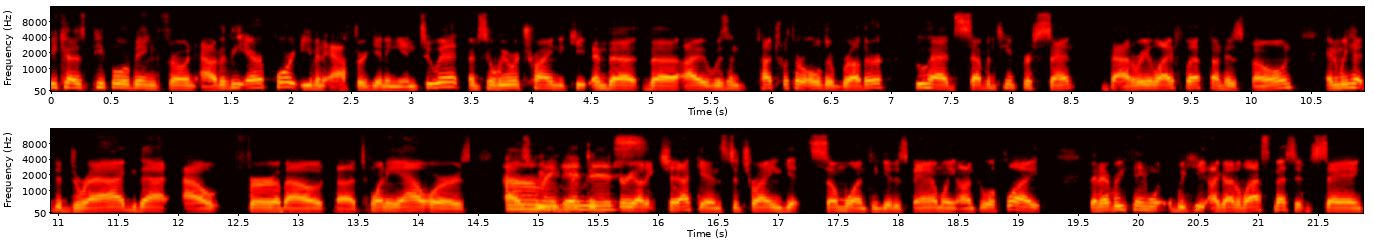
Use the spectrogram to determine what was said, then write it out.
because people were being thrown out of the airport even after getting into it. And so we were trying to keep and the the I was in touch with her older brother who had 17% battery life left on his phone and we had to drag that out for about uh, 20 hours as Oh, we to periodic check-ins to try and get someone to get his family onto a flight then everything we he, i got a last message saying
